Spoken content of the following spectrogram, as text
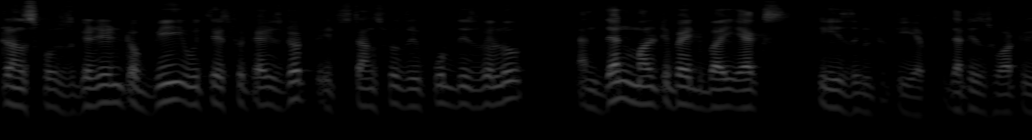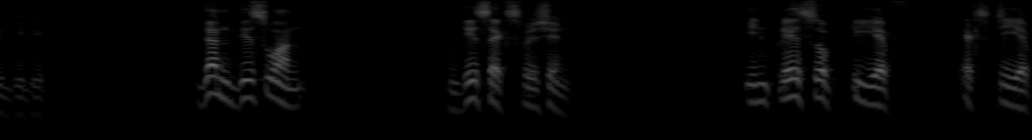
transpose gradient of b with respect to x dot its transpose you put this value and then multiplied by x t is equal to T f that is what we did it. Then this one this expression in place of T f x T f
